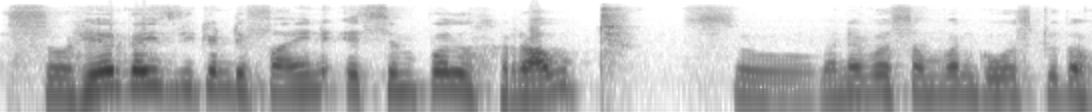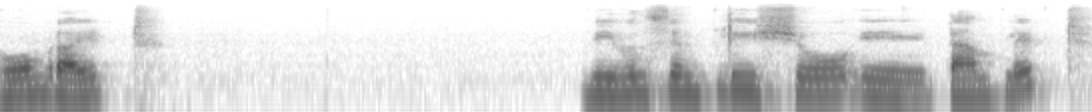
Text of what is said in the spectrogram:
So here guys we can define a simple route. So whenever someone goes to the home right we will simply show a template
